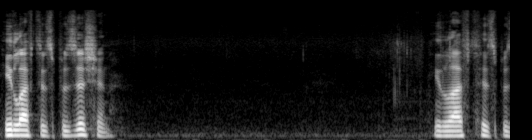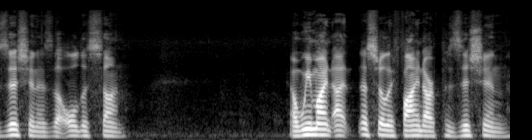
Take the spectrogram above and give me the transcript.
He left his position. He left his position as the oldest son. And we might not necessarily find our position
